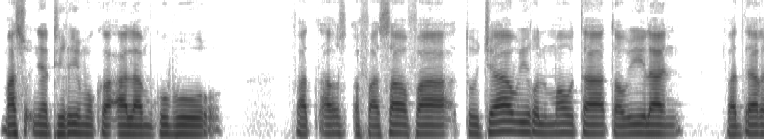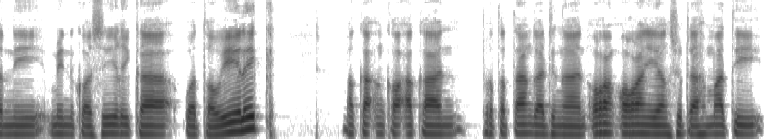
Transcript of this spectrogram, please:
masuknya dirimu ke alam kubur. Fasaufa tujawirul mauta tawilan. Fadarni min qasirika wa tawilik. Maka engkau akan bertetangga dengan orang-orang yang sudah mati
